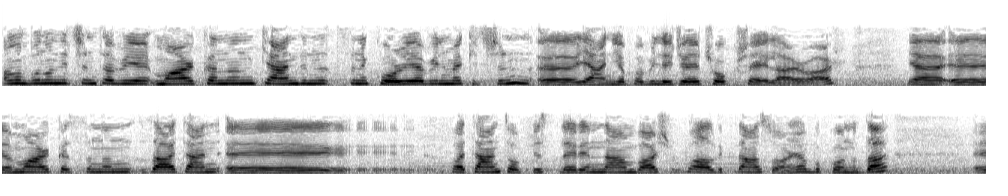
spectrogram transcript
Ama bunun için tabii markanın kendisini koruyabilmek için e, yani yapabileceği çok şeyler var. Ya e, markasının zaten e, patent ofislerinden başvuru aldıktan sonra bu konuda e,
